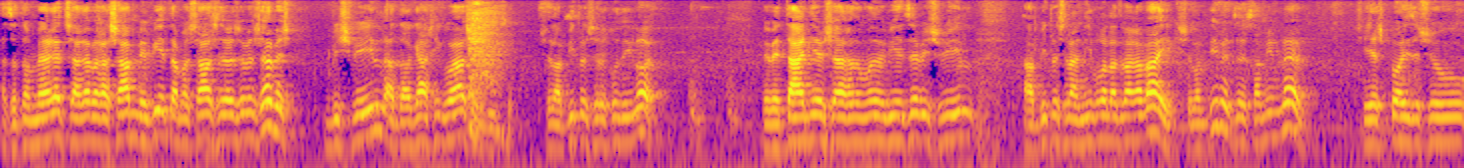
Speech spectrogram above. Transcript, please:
אז זאת אומרת שהרב הרשם מביא את המשל של השמש בשמש בשביל הדרגה הכי גבוהה של ביטול, של הביטול של איחוד אלוהי. ובתניא שאנחנו מביא את זה בשביל הביטול של הניברו לדבר הוואי. כשלומדים את זה שמים לב שיש פה איזשהו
